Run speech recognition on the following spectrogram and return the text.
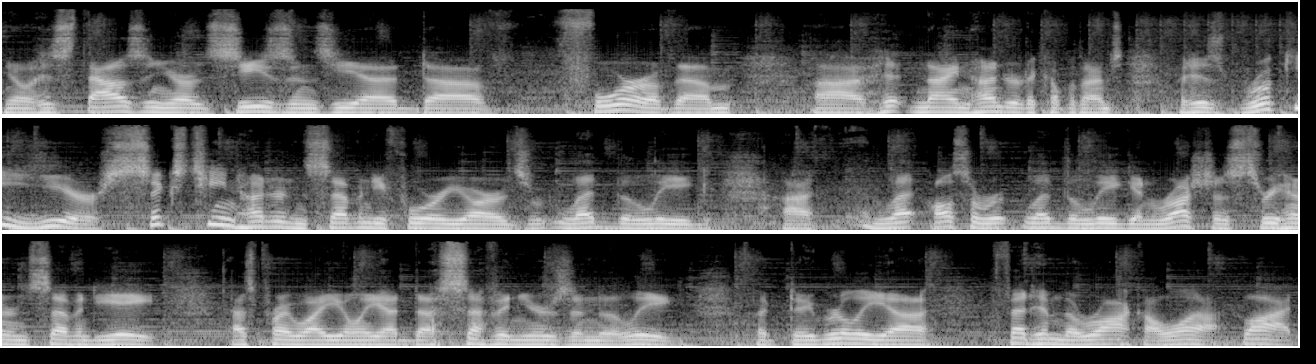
You know, his thousand yard seasons, he had uh, four of them, uh, hit 900 a couple times. But his rookie year, 1,674 yards, led the league. Uh, also led the league in rushes, 378. That's probably why he only had uh, seven years in the league. But they really uh, fed him the rock a lot. lot.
